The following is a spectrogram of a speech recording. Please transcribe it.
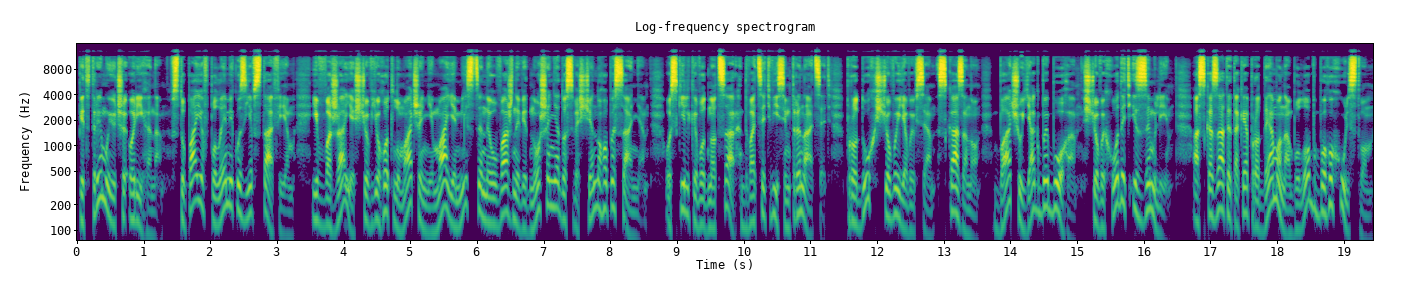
підтримуючи Орігена, вступає в полеміку з Євстафієм і вважає, що в його тлумаченні має місце неуважне відношення до священного писання, оскільки в одноцар 28.13 про дух, що виявився, сказано «бачу, якби Бога, що виходить із землі», а сказати таке про демона було б богохульством.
